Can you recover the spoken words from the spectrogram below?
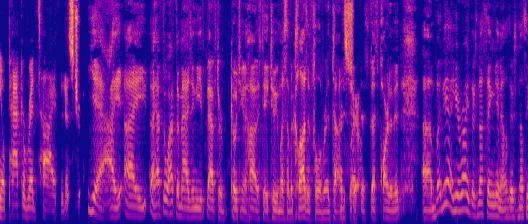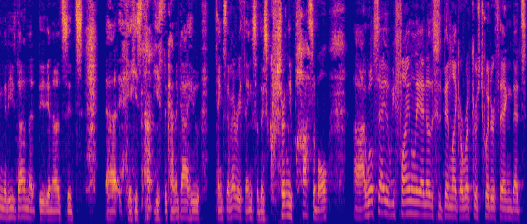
you know, pack a red tie for this trip. Yeah, I, I, I have to I have to imagine after coaching at Ohio State too, he must have a closet full of red ties. That's right? true. That's, that's part of it. Um, but yeah, you're right. There's nothing, you know, there's nothing that he's done that you know it's it's uh, he's not he's the kind of guy who thinks of everything. So there's certainly possible. Uh, I will say that we finally. I know this has been like a Rutgers Twitter thing that's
